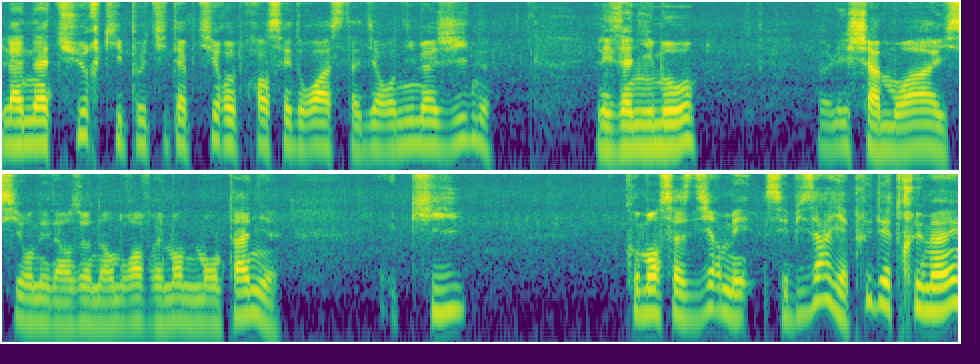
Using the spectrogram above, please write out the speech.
La nature qui petit à petit reprend ses droits, c'est-à-dire on imagine les animaux, euh, les chamois, ici on est dans un endroit vraiment de montagne, qui commencent à se dire mais c'est bizarre, il n'y a plus d'êtres humains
